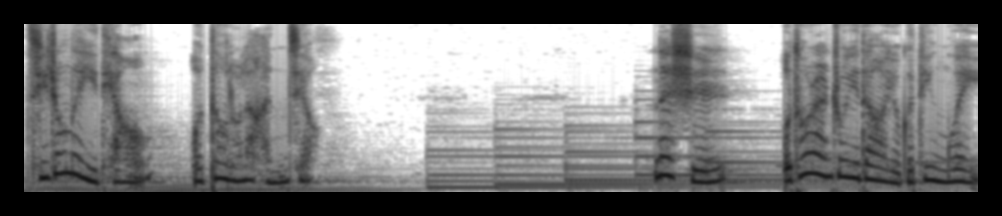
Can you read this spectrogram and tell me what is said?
其中的一条。我逗留了很久。那时，我突然注意到有个定位，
